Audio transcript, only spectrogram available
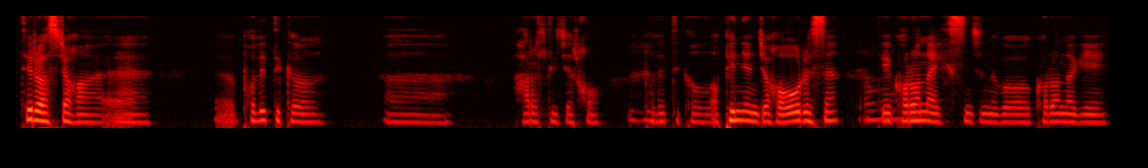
тэр бас жоохон political харалт гэж ярих уу? Political opinion жоохон өөр байсан. Тэгээ корона ихсэн чинь нөгөө коронагийн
